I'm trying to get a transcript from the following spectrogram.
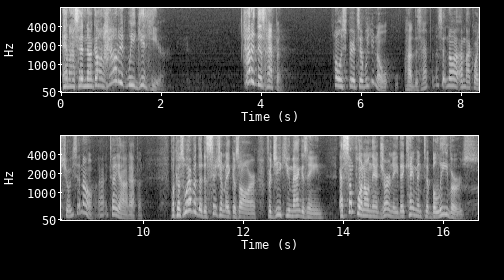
And I said, Now, God, how did we get here? How did this happen? Holy Spirit said, Well, you know how this happen? I said, No, I'm not quite sure. He said, No, I'll tell you how it happened. Because whoever the decision makers are for GQ magazine, at some point on their journey, they came into believers,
